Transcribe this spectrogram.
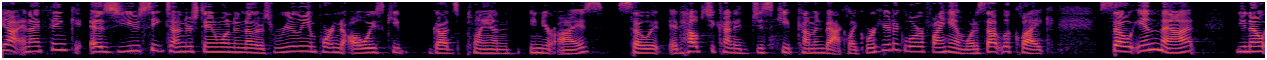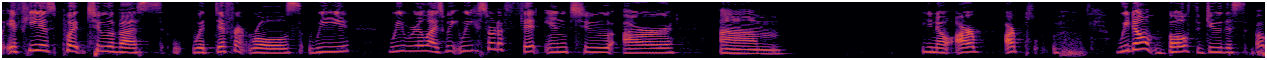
Yeah, and I think as you seek to understand one another, it's really important to always keep God's plan in your eyes. So it, it helps you kind of just keep coming back. Like, we're here to glorify Him. What does that look like? So, in that, you know, if He has put two of us with different roles, we we realize we, we sort of fit into our um, you know our our we don't both do this oh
